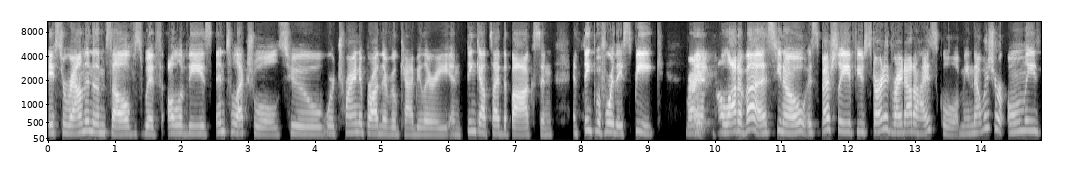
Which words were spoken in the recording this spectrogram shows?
they surrounded themselves with all of these intellectuals who were trying to broaden their vocabulary and think outside the box and and think before they speak right. and a lot of us you know especially if you started right out of high school i mean that was your only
